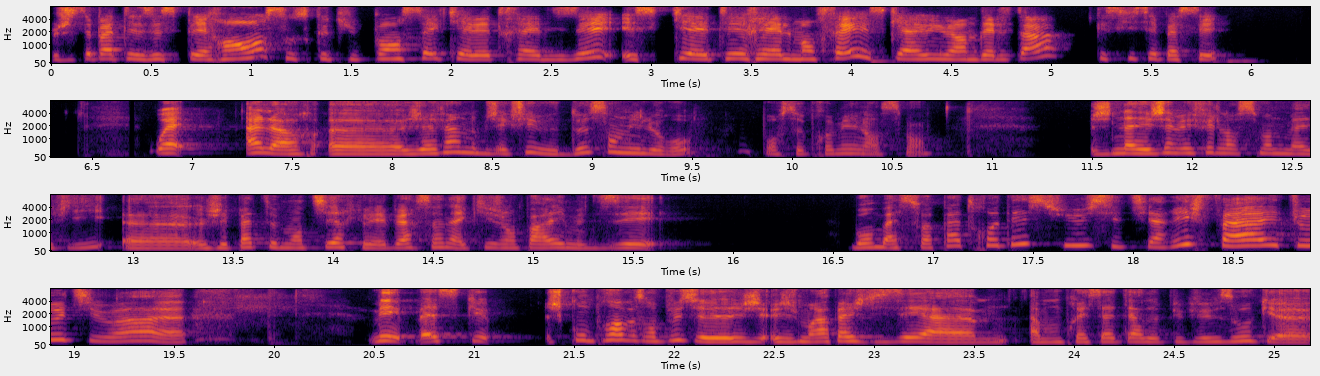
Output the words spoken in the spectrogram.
je ne sais pas, tes espérances ou ce que tu pensais qui allait être réalisé et ce qui a été réellement fait? Est-ce qu'il y a eu un delta? Qu'est-ce qui s'est passé? Ouais, alors, j'avais un objectif de 200 000 euros pour ce premier lancement. Je n'avais jamais fait de lancement de ma vie. je ne vais pas te mentir que les personnes à qui j'en parlais me disaient bon, bah, sois pas trop déçu si tu n'y arrives pas et tout, tu vois. Euh. Mais parce que je comprends, parce qu'en plus, euh, je, me rappelle, je disais à, mon prestataire de Facebook, euh,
